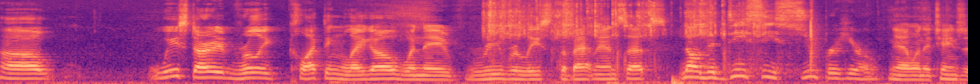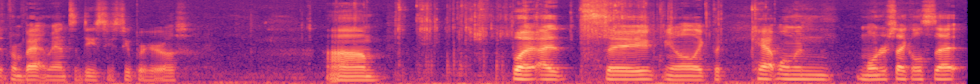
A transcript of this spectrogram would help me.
Uh, we started really collecting Lego when they re-released the Batman sets. No, the DC superhero. Yeah, when they changed it from Batman to DC superheroes. Um, but I'd say you know like the Catwoman motorcycle set.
